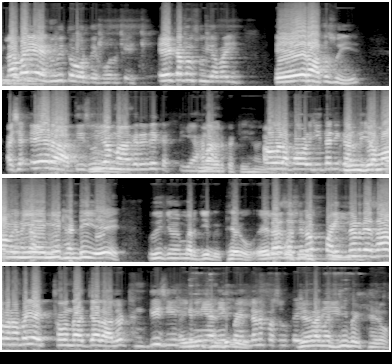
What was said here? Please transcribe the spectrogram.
ਲੈ ਬਾਈ ਇਹਨੂੰ ਵੀ ਤੋੜ ਦੇ ਖੋਲ ਕੇ। ਇਹ ਕਦੋਂ ਸੂਈ ਆ ਬਾਈ? ਇਹ ਰਾਤ ਸੂਈ ਹੈ। ਅੱਛਾ ਇਹ ਰਾਤੀ ਸੂਈ ਆ ਮਾਂਗਰੇ ਦੇ ਕੱਟੀ ਆ ਹਨਾ। ਮਗਰ ਕੱਟੀ, ਹਾਂ। ਔਲਾ ਫੌਲ ਜੀ ਤਾਂ ਨਹੀਂ ਕਰਦੀ ਜਮਾ ਵੀ ਨਹੀਂ ਇੰਨੀ ਠੰਡੀ ਏ। ਤੁਸੀਂ ਜਿਵੇਂ ਮਰਜ਼ੀ ਬੈਠੇ ਰਹੋ ਲੈ ਇਹਦੇ ਸੱਜਣੋ ਪਹਿਲਣ ਦੇ ਹਿਸਾਬ ਨਾਲ ਬਈ ਇੱਥੋਂ ਅੰਦਾਜ਼ਾ ਲਾ ਲਓ ਠੰਡੀ ਸੀਲ ਇੰਨੀ ਕਿੰਨੀਆਂ ਨਹੀਂ ਠੰਡੀ ਹੈ। ਪਸ਼ੂ ਕਈ ਜਿਵੇਂ ਵਾਰੀ ਮਰਜ਼ੀ ਬੈਠੇ ਰਹੋ।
